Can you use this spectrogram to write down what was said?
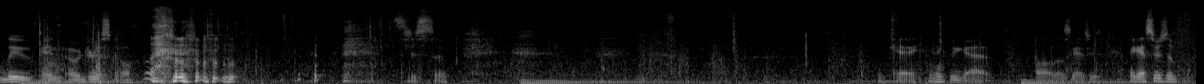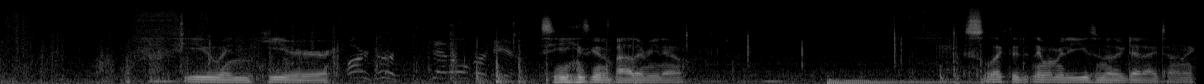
loot and O'Driscoll. it's just so. Okay, I think we got all those guys. I guess there's a, a few in here. Arthur, here. See, he's gonna bother me now. Selected, they want me to use another Deadeye tonic.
